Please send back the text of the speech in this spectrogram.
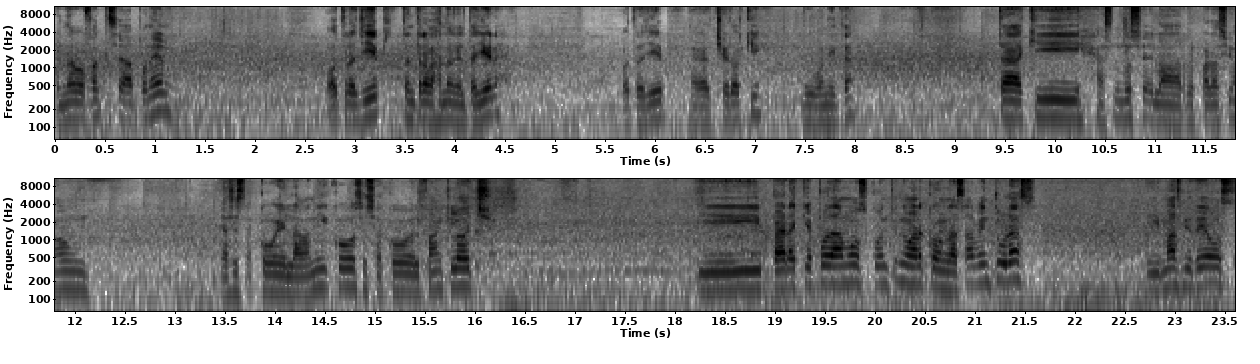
el nuevo fan que se va a poner. Otra Jeep, están trabajando en el taller. Otra Jeep, a Cherokee, muy bonita. Está aquí haciéndose la reparación. Ya se sacó el abanico, se sacó el fan clutch y para que podamos continuar con las aventuras y más videos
